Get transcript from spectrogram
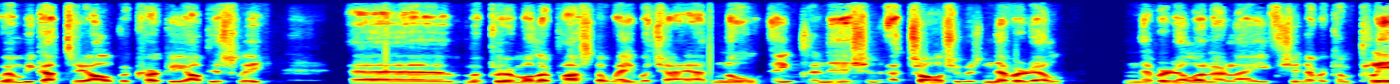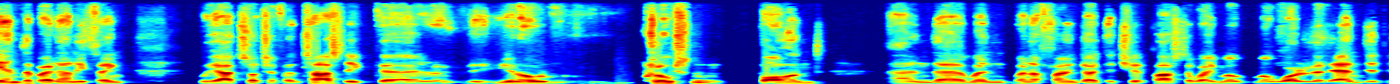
when we got to Albuquerque, obviously, uh, my poor mother passed away, which I had no inclination at all. She was never ill, never ill in her life. She never complained about anything. We had such a fantastic, uh, you know, close bond. And uh, when when I found out that she had passed away, my, my world had ended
